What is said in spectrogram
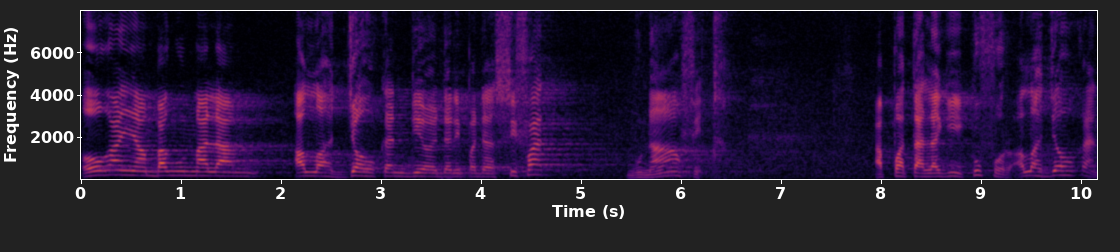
Orang yang bangun malam Allah jauhkan dia daripada sifat munafik. Apatah lagi kufur Allah jauhkan.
